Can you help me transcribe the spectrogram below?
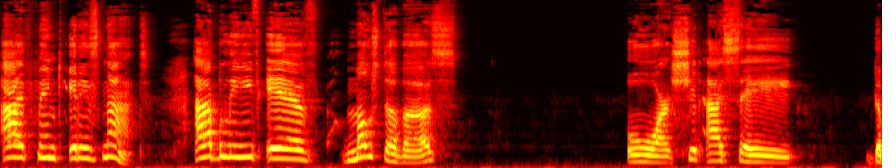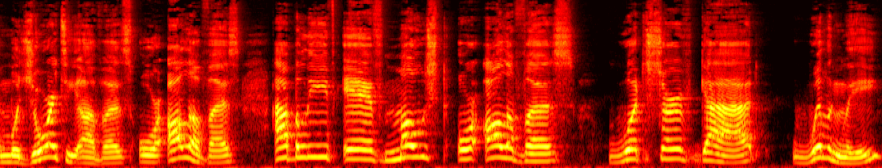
I think it is not. I believe if most of us, or should I say, the majority of us, or all of us, I believe if most or all of us would serve God willingly,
